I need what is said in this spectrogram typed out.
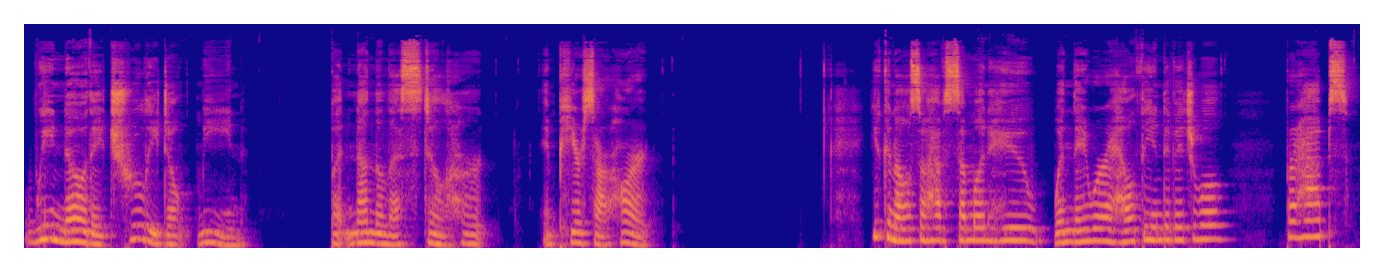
we know they truly don't mean, but nonetheless still hurt and pierce our heart. You can also have someone who, when they were a healthy individual, perhaps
